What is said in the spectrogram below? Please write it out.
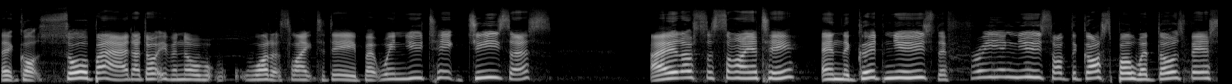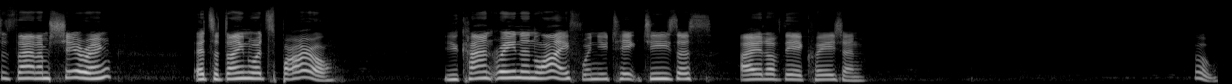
It got so bad, I don't even know what it's like today, but when you take Jesus out of society, and the good news, the freeing news of the gospel with those verses that I'm sharing, it's a downward spiral. You can't reign in life when you take Jesus out of the equation. Oh.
